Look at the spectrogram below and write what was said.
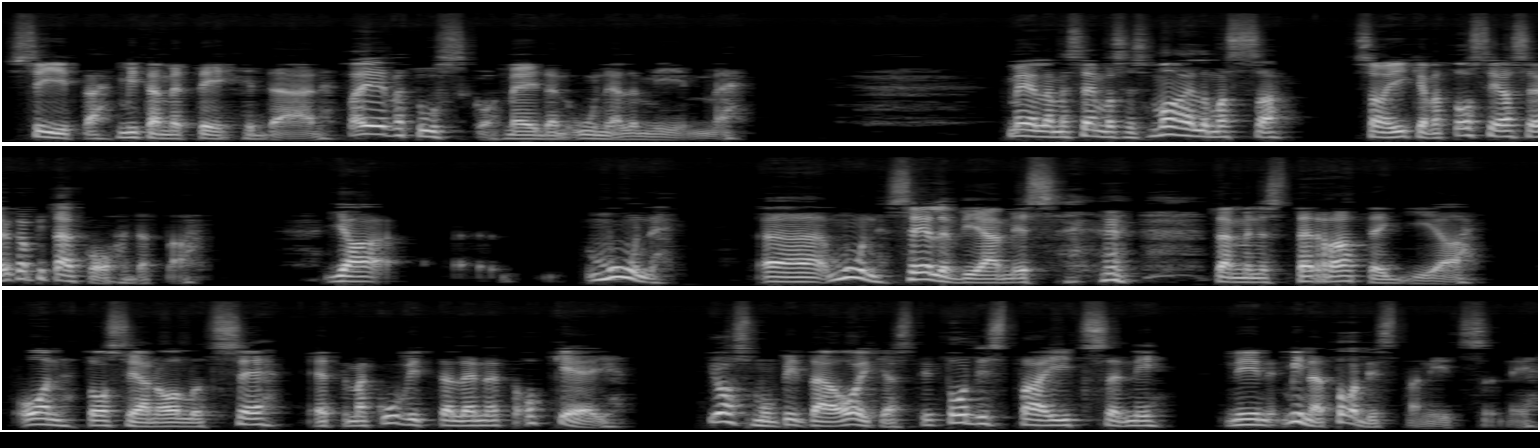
siitä, mitä me tehdään, tai eivät usko meidän unelmiimme. Me elämme semmoisessa maailmassa, se on ikävä tosiasia, joka pitää kohdata. Ja mun, äh, mun selviämis tämmöinen strategia on tosiaan ollut se, että mä kuvittelen, että okei, jos mun pitää oikeasti todistaa itseni, niin minä todistan itseni.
